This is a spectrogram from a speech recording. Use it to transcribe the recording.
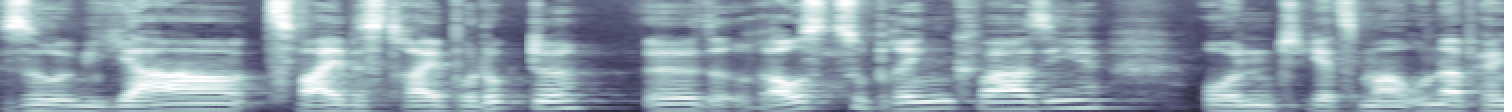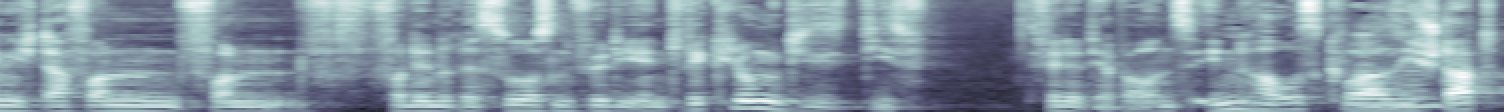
so im Jahr zwei bis drei Produkte äh, rauszubringen quasi. Und jetzt mal unabhängig davon, von, von den Ressourcen für die Entwicklung, die, die findet ja bei uns in-house quasi mhm. statt,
